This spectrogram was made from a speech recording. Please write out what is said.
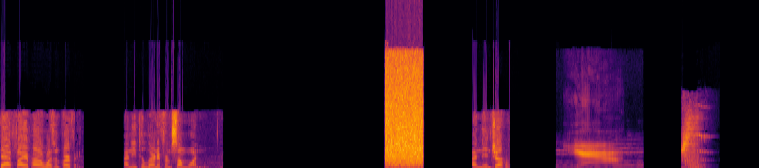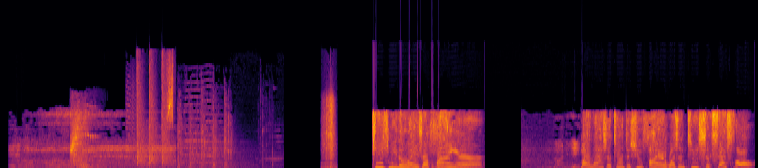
That firepower wasn't perfect. I need to learn it from someone. A ninja? Yeah. Teach me the ways of fire! My last attempt to shoot fire wasn't too successful.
